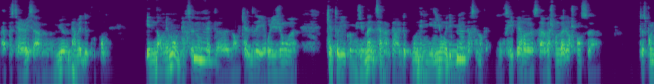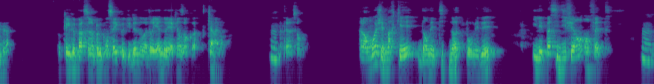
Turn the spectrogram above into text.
à, posteriori ça va mieux me permettre de comprendre énormément de personnes en mm. fait. Euh, dans le cas des religions euh, catholiques ou musulmanes ça va me permettre de comprendre des millions et des millions de mm. personnes en fait. Donc c'est hyper ça a vachement de valeur je pense de ce point de vue là quelque part c'est un peu le conseil que tu donnes au Adrien de il y a 15 ans quoi. Carrément. Mm. intéressant. Alors moi j'ai marqué dans mes petites notes pour m'aider il est pas si différent en fait Hmm.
